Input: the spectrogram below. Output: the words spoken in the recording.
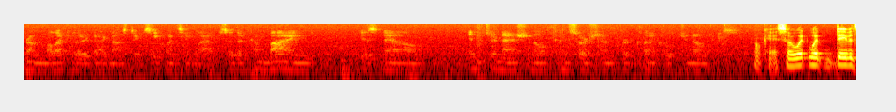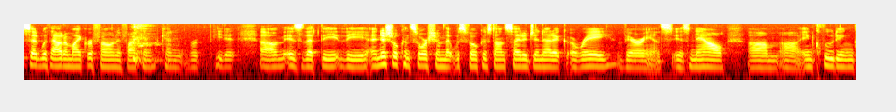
from molecular diagnostic sequencing lab. So the combined is now International Consortium for Clinical Genomics. Okay, so what, what David said without a microphone, if I can, can repeat it, um, is that the, the initial consortium that was focused on cytogenetic array variants is now um, uh, including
